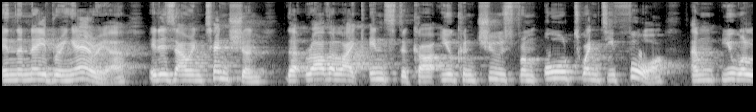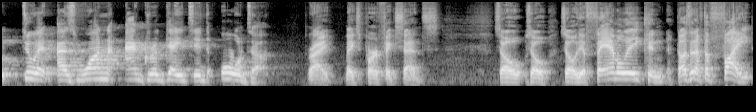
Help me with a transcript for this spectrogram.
in the neighboring area, it is our intention that rather like Instacart, you can choose from all 24 and you will do it as one aggregated order. right. Makes perfect sense. So, so, so the family can doesn't have to fight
